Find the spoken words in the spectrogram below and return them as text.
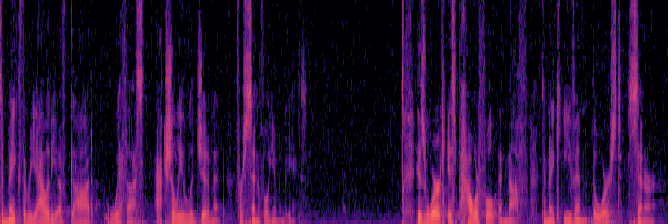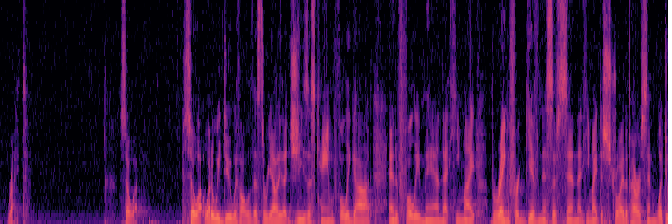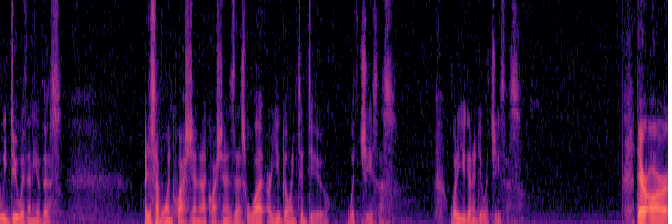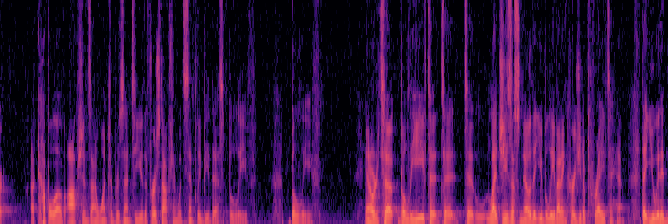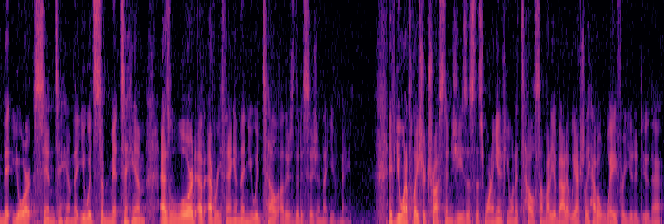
to make the reality of God with us actually legitimate for sinful human beings. His work is powerful enough to make even the worst sinner right. So what? So what? What do we do with all of this? The reality that Jesus came fully God and fully man, that he might bring forgiveness of sin, that he might destroy the power of sin. What do we do with any of this? I just have one question, and that question is this What are you going to do with Jesus? What are you going to do with Jesus? There are a couple of options I want to present to you. The first option would simply be this believe. Believe in order to believe, to, to, to let Jesus know that you believe, I'd encourage you to pray to him, that you would admit your sin to him, that you would submit to him as Lord of everything, and then you would tell others the decision that you've made. If you want to place your trust in Jesus this morning, and if you want to tell somebody about it, we actually have a way for you to do that.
